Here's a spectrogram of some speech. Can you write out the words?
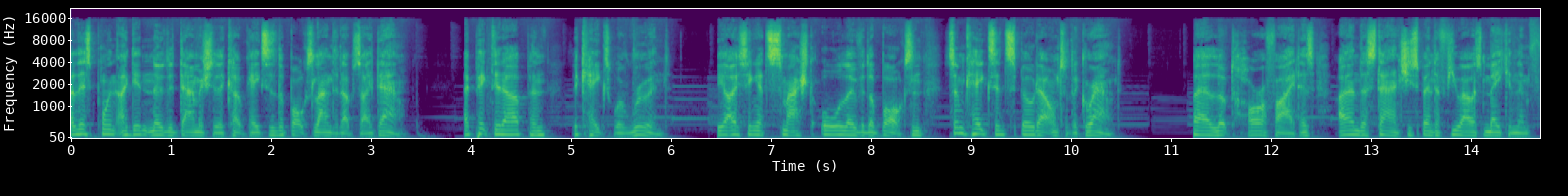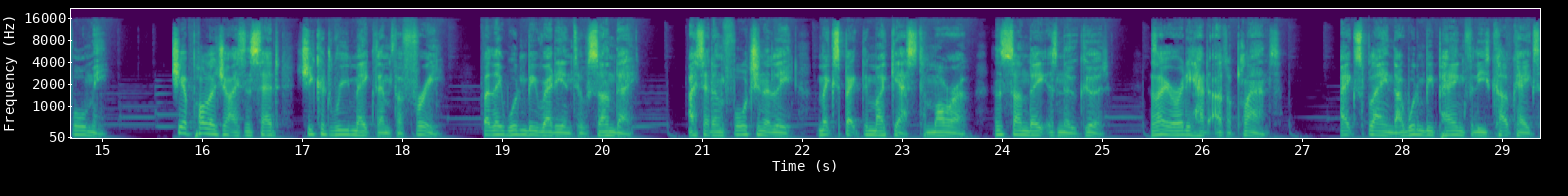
At this point, I didn't know the damage to the cupcakes as the box landed upside down. I picked it up and the cakes were ruined. The icing had smashed all over the box and some cakes had spilled out onto the ground. Claire looked horrified as I understand she spent a few hours making them for me. She apologized and said she could remake them for free, but they wouldn't be ready until Sunday. I said, unfortunately, I'm expecting my guests tomorrow, and Sunday is no good, as I already had other plans. I explained I wouldn't be paying for these cupcakes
